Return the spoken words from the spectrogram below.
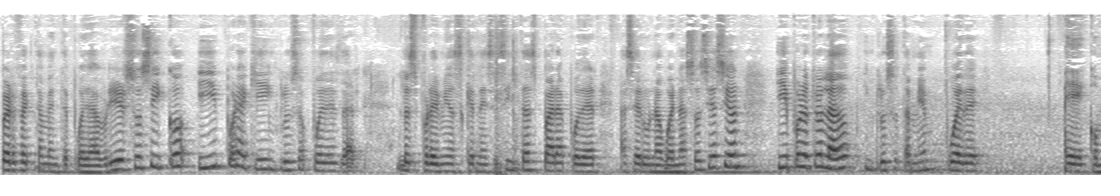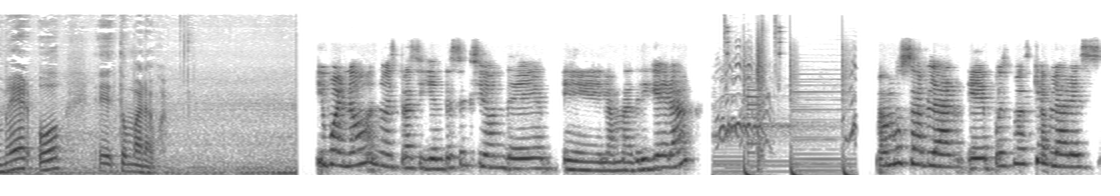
perfectamente puede abrir su hocico y por aquí incluso puedes dar los premios que necesitas para poder hacer una buena asociación y por otro lado incluso también puede eh, comer o eh, tomar agua. Y bueno, nuestra siguiente sección de eh, la madriguera. Vamos a hablar, pues más que hablar es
